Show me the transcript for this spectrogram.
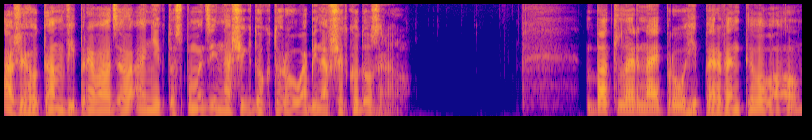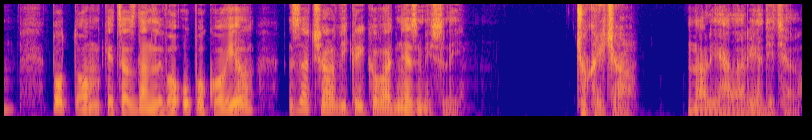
a že ho tam vyprevádzal aj niekto spomedzi našich doktorov, aby na všetko dozrel. Butler najprv hyperventiloval, potom, keď sa zdanlivo upokojil, začal vykrikovať nezmysly. Čo kričal? Naliehal riaditeľ.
